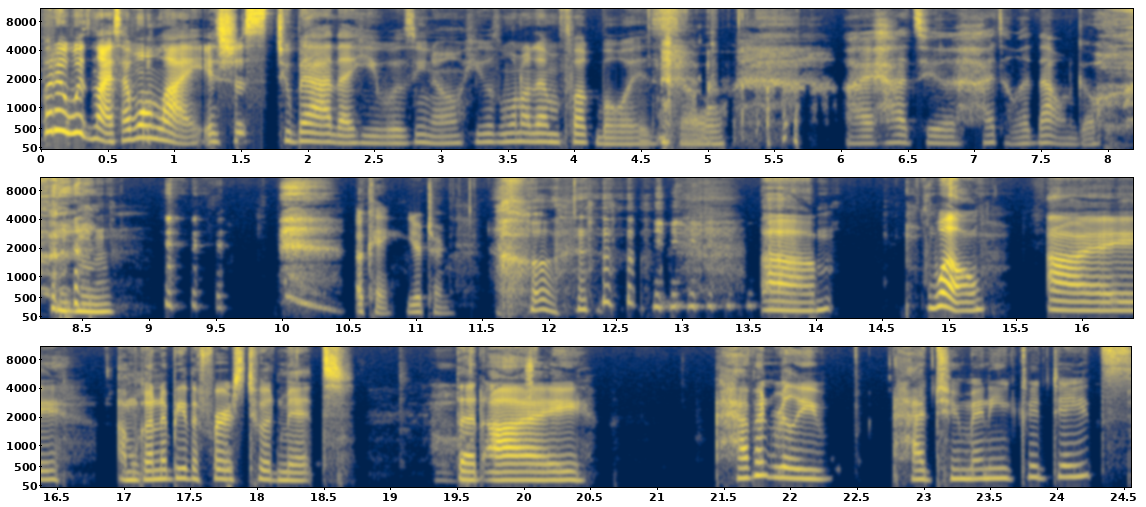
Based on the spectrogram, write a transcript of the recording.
But it was nice, I won't lie. It's just too bad that he was, you know, he was one of them fuck boys, so I had to I had to let that one go. Mhm. Okay, your turn. um, well, I I'm gonna be the first to admit that I haven't really had too many good dates,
